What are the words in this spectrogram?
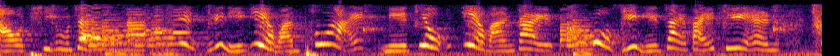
要听真呐、是许你夜晚扑来，你就夜晚盖，不许你在白天穿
